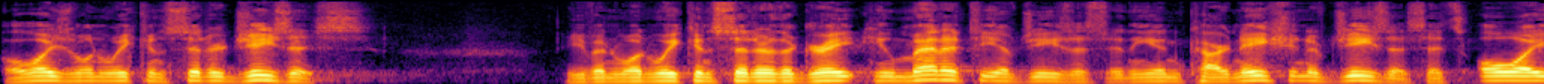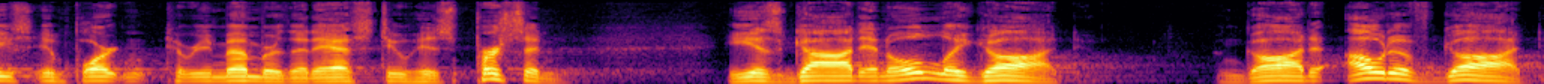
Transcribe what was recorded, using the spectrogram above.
Always when we consider Jesus, even when we consider the great humanity of Jesus and the incarnation of Jesus, it's always important to remember that as to his person, he is God and only God, God out of God,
